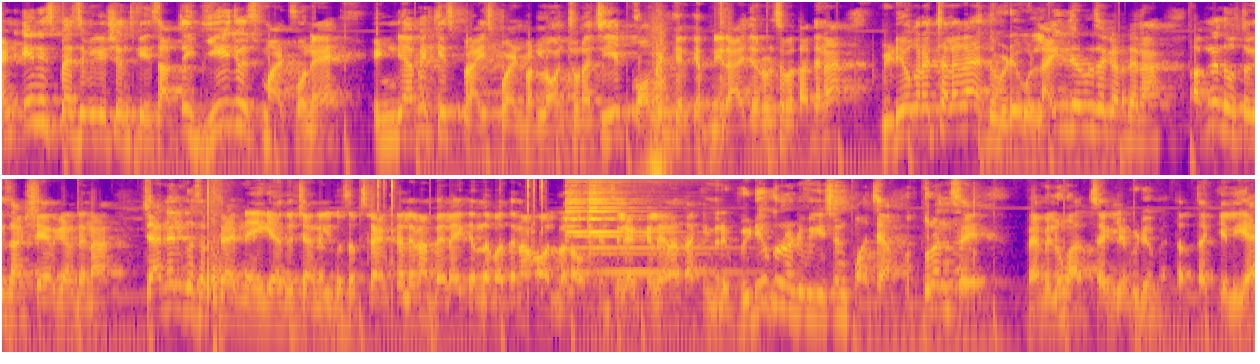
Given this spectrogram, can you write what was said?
एंड इन स्पेसिफिकेशन के हिसाब से ये जो स्मार्टफ़ोन है इंडिया में किस प्राइस पॉइंट पर लॉन्च होना चाहिए? कॉमेंट करके अपनी राय ज़रूर से बता देना। वीडियो अगर अच्छा लगा है तो वीडियो को लाइक ज़रूर से कर देना। अपने दोस्तों के साथ शेयर कर देना। चैनल को सब्सक्राइब नहीं किया तो चैनल को सब्सक्राइब कर लेना बेल आइकन दबा देना ऑल वाला ऑप्शन सिलेक्ट कर लेना ताकि मेरे वीडियो को नोटिफिकेशन पहुँचे आपको तुरंत से। मैं मिलूँगा आपसे अगले वीडियो में। तब तक के लिए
